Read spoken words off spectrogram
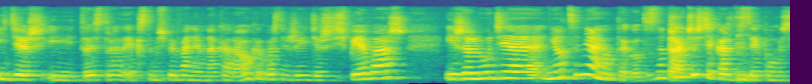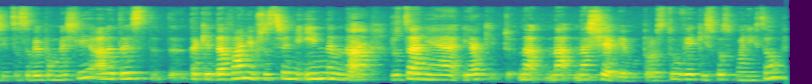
idziesz i to jest trochę jak z tym śpiewaniem na karaoke, właśnie, że idziesz i śpiewasz i że ludzie nie oceniają tego. To znaczy, Tak. oczywiście każdy sobie pomyśli, co sobie pomyśli, ale to jest takie dawanie przestrzeni innym na Tak. rzucanie jak, na, na, na siebie po prostu, w jaki sposób oni chcą.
